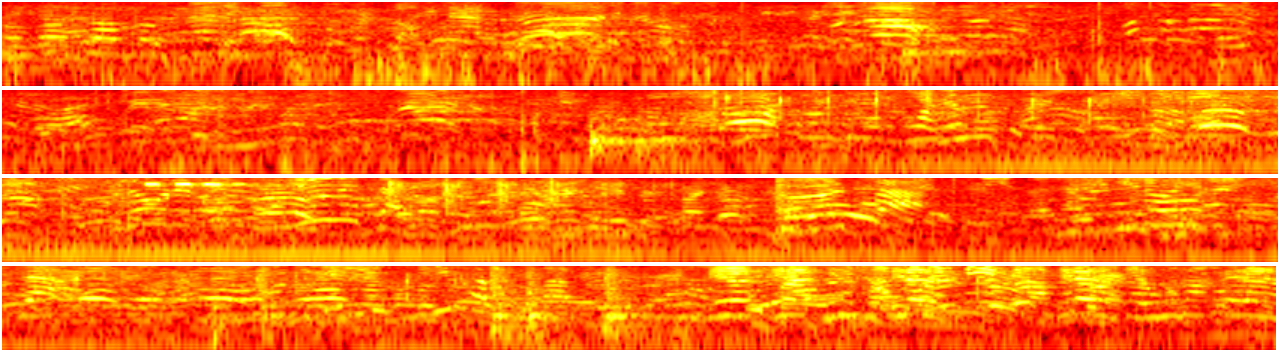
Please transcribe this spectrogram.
Rodolfa, me quiero ya. Era, era, era, la- la.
